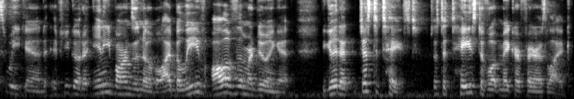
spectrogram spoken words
this weekend, if you go to any Barnes and Noble, I believe all of them are doing it. You get a, just a taste, just a taste of what Maker Faire is like.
